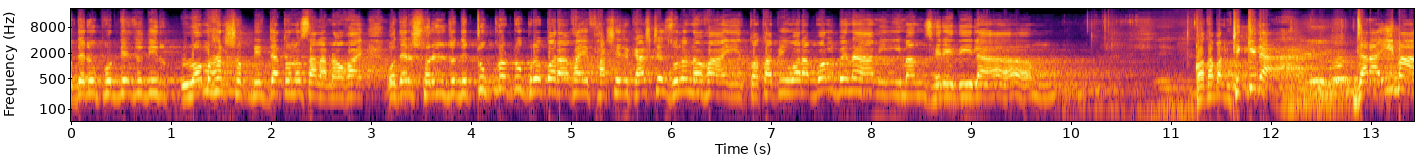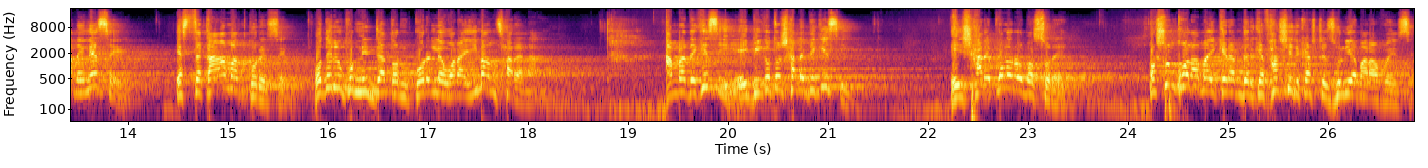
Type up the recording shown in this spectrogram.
ওদের উপর দিয়ে যদি লোমহার্ষক নির্যাতনও চালানো হয়, ওদের শরীর যদি টুকরো টুকরো করা হয়, ফাঁসির কাষ্টে ঝুলানো হয়, তথাপি ওরা বলবে, না, আমি ইমান ছেড়ে দিলাম। কথা বলেন, ঠিক কিনা? যারা ইমান এনেছে, ইস্তেকামাত করেছে, ওদের উপর নির্যাতন করলে ওরা ইমান ছাড়ে না। আমরা দেখেছি, এই বিগত সালে দেখেছি, এই সাড়ে পনেরো বছরে অসংখ্য লামাই কেরামদেরকে ফাঁসির কাষ্টে ঝুলিয়ে মারা হয়েছে।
